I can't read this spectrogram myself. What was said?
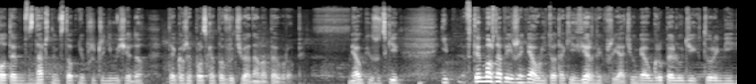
potem w znacznym stopniu przyczyniły się do tego, że Polska powróciła na mapę Europy. Miał Piłsudski i w tym można powiedzieć, że miał i to takich wiernych przyjaciół, miał grupę ludzi, którymi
